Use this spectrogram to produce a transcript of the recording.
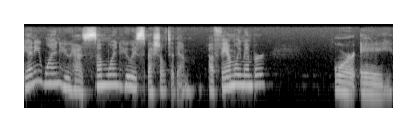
Anyone who has someone who is special to them, a family member or a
